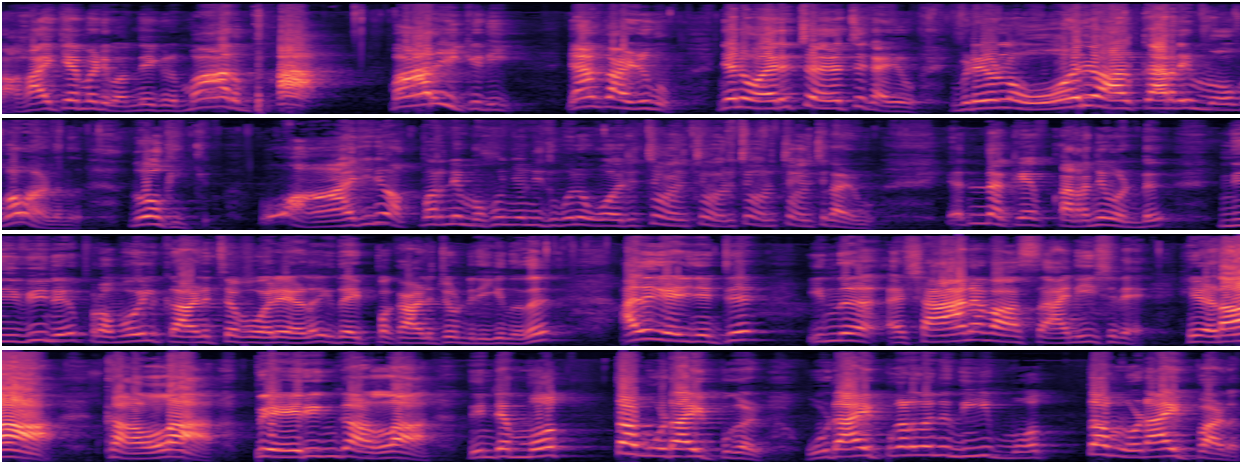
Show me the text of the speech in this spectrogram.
സഹായിക്കാൻ വേണ്ടി വന്നേക്കണം. മാറും. മാറിയിക്കടി ഞാൻ കഴുകും. ഞാൻ ഒരച്ചൊരച്ച് കഴിവും ഇവിടെയുള്ള ഓരോ ആൾക്കാരുടെയും മുഖമാണെന്ന് നോക്കിക്കും. ഓ ആരിനും അക്ബറിന്റെ മുഖം ഞാൻ ഇതുപോലെ ഒരച്ച് ഒരച്ച് ഒരച്ച് ഒരച്ച് ഒരച്ച് കഴിവും എന്നൊക്കെ പറഞ്ഞുകൊണ്ട് നിവിന് പ്രൊമോയിൽ കാണിച്ച പോലെയാണ് ഇത് ഇപ്പോൾ കാണിച്ചുകൊണ്ടിരിക്കുന്നത് അത് കഴിഞ്ഞിട്ട് ഇന്ന് ഷാനവാസ് അനീഷിനെ എടാ കള്ള പെരുങ്കള്ള നിന്റെ മൊത്തം ഉടായ്പകൾ ഉടായ്പകൾ തന്നെ നീ മൊത്തം ഉടായ്പാണ്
